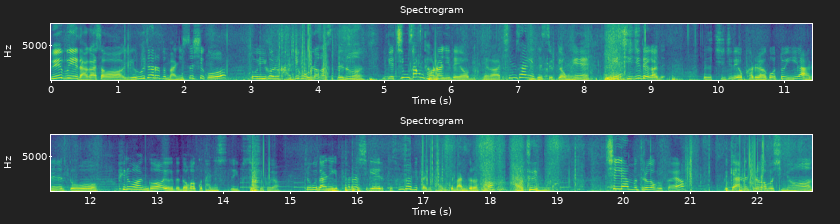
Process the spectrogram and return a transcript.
외부에 나가서 이게 의자로도 많이 쓰시고 또 이거를 가지고 올라갔을 때는 이게 침상 변환이 돼요. 밑에가 침상이 됐을 경우에 이게 지지대가 돼- 그래서 지지대 역할을 하고 또 이 안에는 또 필요한 거 여기다 넣어 갖고 다닐 수도 있으시고요. 들고 다니기 편하시게 이렇게 손잡이까지 다 이렇게 만들어서 어, 드립니다. 실내 한번 들어가 볼까요? 이렇게 안에 들어가 보시면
